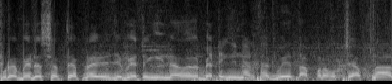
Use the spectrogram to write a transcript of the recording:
পুরো ব্যাটের সাথে আপনার এই যে ব্যাটিং ইনার ব্যাটিং ইনার থাকবে তারপরে হচ্ছে আপনার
